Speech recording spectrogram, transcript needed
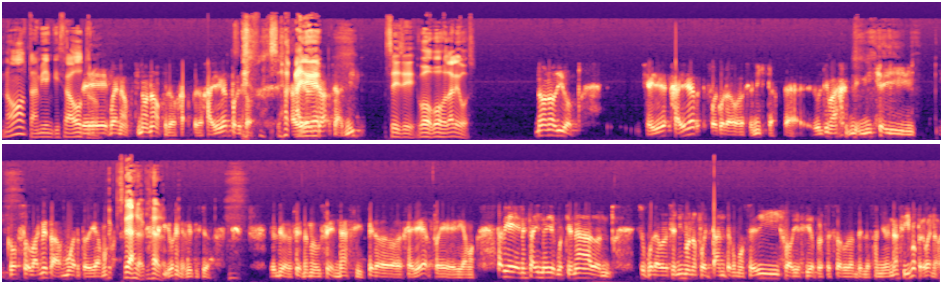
¿no? También quizá otro. bueno, no, no, pero, pero Heidegger por eso. Heidegger, sí, sí, vos, vos, dale vos. No, no, digo, Heidegger fue colaboracionista. O sea, de última, Nietzsche y, y Coso Wagner estaban muertos, digamos. Claro, claro. Y bueno, qué sé yo. Yo no sé, no me usé nazi, pero Heidegger fue, digamos, está bien, está ahí medio cuestionado, su colaboracionismo no fue tanto como se dijo, había sido profesor durante los años del nazismo, pero bueno,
